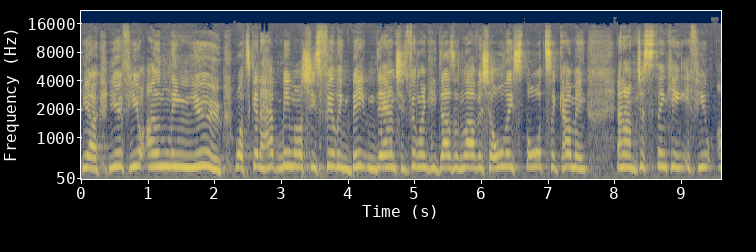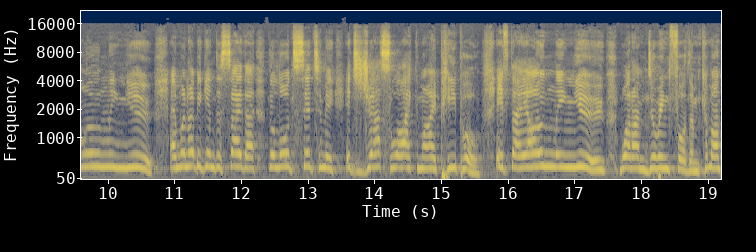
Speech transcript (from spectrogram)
You know, if you only knew what's going to happen. Meanwhile, she's feeling beaten down. She's feeling like he doesn't love her. All these thoughts are coming. And I'm just thinking, if you only knew. And when I begin to say that, the Lord said to me, It's just like my people. If they only knew what I'm doing for them. Come on.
